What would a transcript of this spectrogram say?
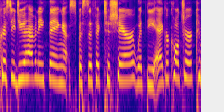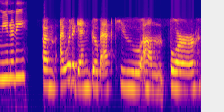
Kristy, do you have anything specific to share with the agriculture community? Um, I would again go back to um, for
